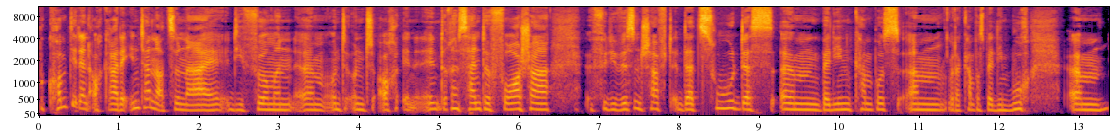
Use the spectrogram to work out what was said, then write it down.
bekommt ihr denn auch gerade international die Firmen ähm, und, und auch interessante Forscher für die Wissenschaft dazu, dass ähm, Berlin Campus ähm, oder Campus Berlin Buch ähm,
